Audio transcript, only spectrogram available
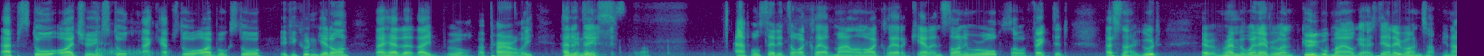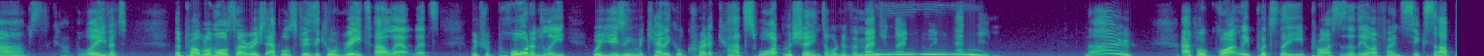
App Store, iTunes Store, Mac App Store, iBook Store. If you couldn't get on, they had a they well, apparently had a DNS. Apple said its iCloud Mail and iCloud account and signing were also affected. That's no good. Uh, Remember when everyone Google Mail goes down, everyone's up in arms. Can't believe it. The problem also reached Apple's physical retail outlets, which reportedly were using mechanical credit card swipe machines. I wouldn't have imagined they would have even had them. No. Apple quietly puts the prices of the iPhone 6 up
